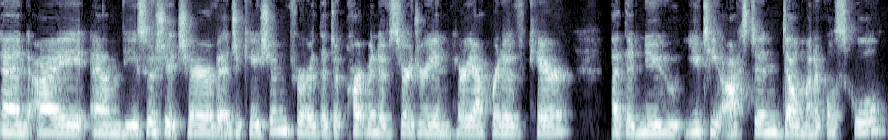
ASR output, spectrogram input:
and I am the Associate Chair of Education for the Department of Surgery and Perioperative Care at the new UT Austin Dell Medical School.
